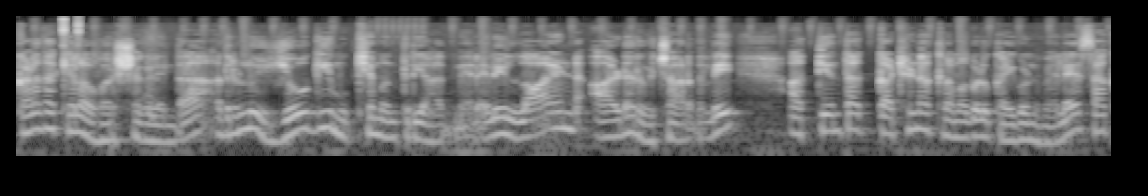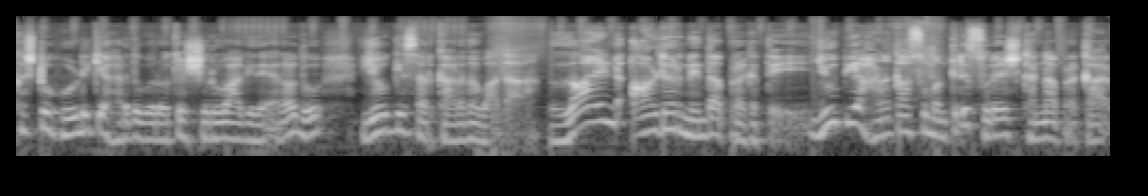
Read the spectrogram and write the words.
ಕಳೆದ ಕೆಲವು ವರ್ಷಗಳಿಂದ ಅದರಲ್ಲೂ ಯೋಗಿ ಮುಖ್ಯಮಂತ್ರಿ ಆದಮೇಲೆ, ಇಲ್ಲಿ ಲಾ ಆ್ಯಂಡ್ ಆರ್ಡರ್ ವಿಚಾರದಲ್ಲಿ ಅತ್ಯಂತ ಕಠಿಣ ಕ್ರಮಗಳು ಕೈಗೊಂಡ ಮೇಲೆ ಸಾಕಷ್ಟು ಹೂಡಿಕೆ ಹರಿದು ಬರೋಕೆ ಶುರುವಾಗಿದೆ ಅನ್ನೋದು ಯೋಗಿ ಸರ್ಕಾರದ ವಾದ. ಲಾ ಆ್ಯಂಡ್ ಆರ್ಡರ್ನಿಂದ ಪ್ರಗತಿ. ಯುಪಿಯ ಹಣಕಾಸು ಮಂತ್ರಿ ಸುರೇಶ್ ಖನ್ನಾ ಪ್ರಕಾರ,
